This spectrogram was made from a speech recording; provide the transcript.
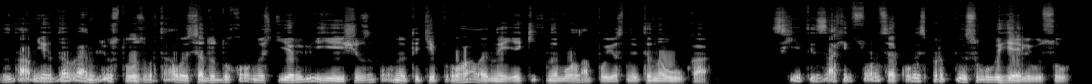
З давніх давен людство зверталося до духовності і релігії, щоб заповнити ті прогалини, яких не могла пояснити наука. Схід і захід сонця колись приписували Геліусу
